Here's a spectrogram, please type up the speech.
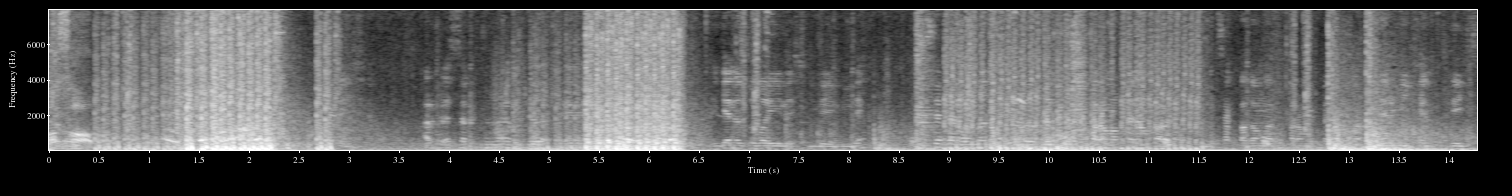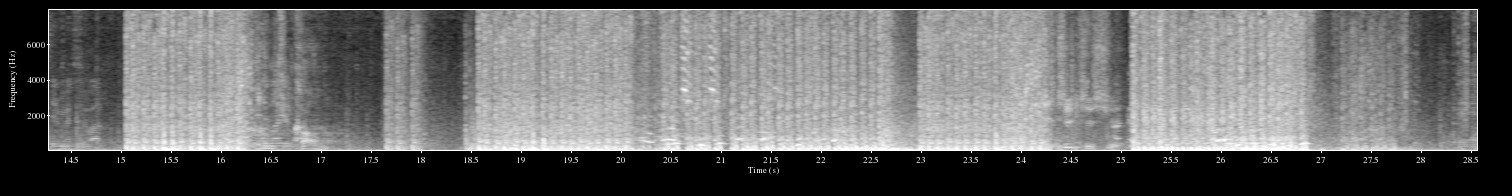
Kasap. Arkadaşlar bunlar video eee gene Zola ile ile ilgili. Bu sefer onları öldürdüğümüz tarama falan var. Saklı adamların tarama falan var. Benim ilk değiştirmesi var. Olayı var. İntikam. İki kişi. Eee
